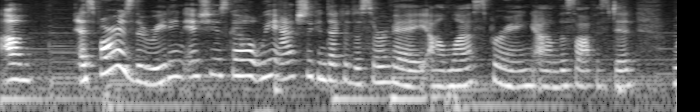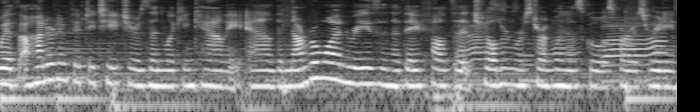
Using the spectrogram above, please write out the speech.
Um, as far as the reading issues go, we actually conducted a survey um, last spring, um, this office did, with 150 teachers in Licking County. And the number one reason that they felt that children were struggling in school as far as reading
